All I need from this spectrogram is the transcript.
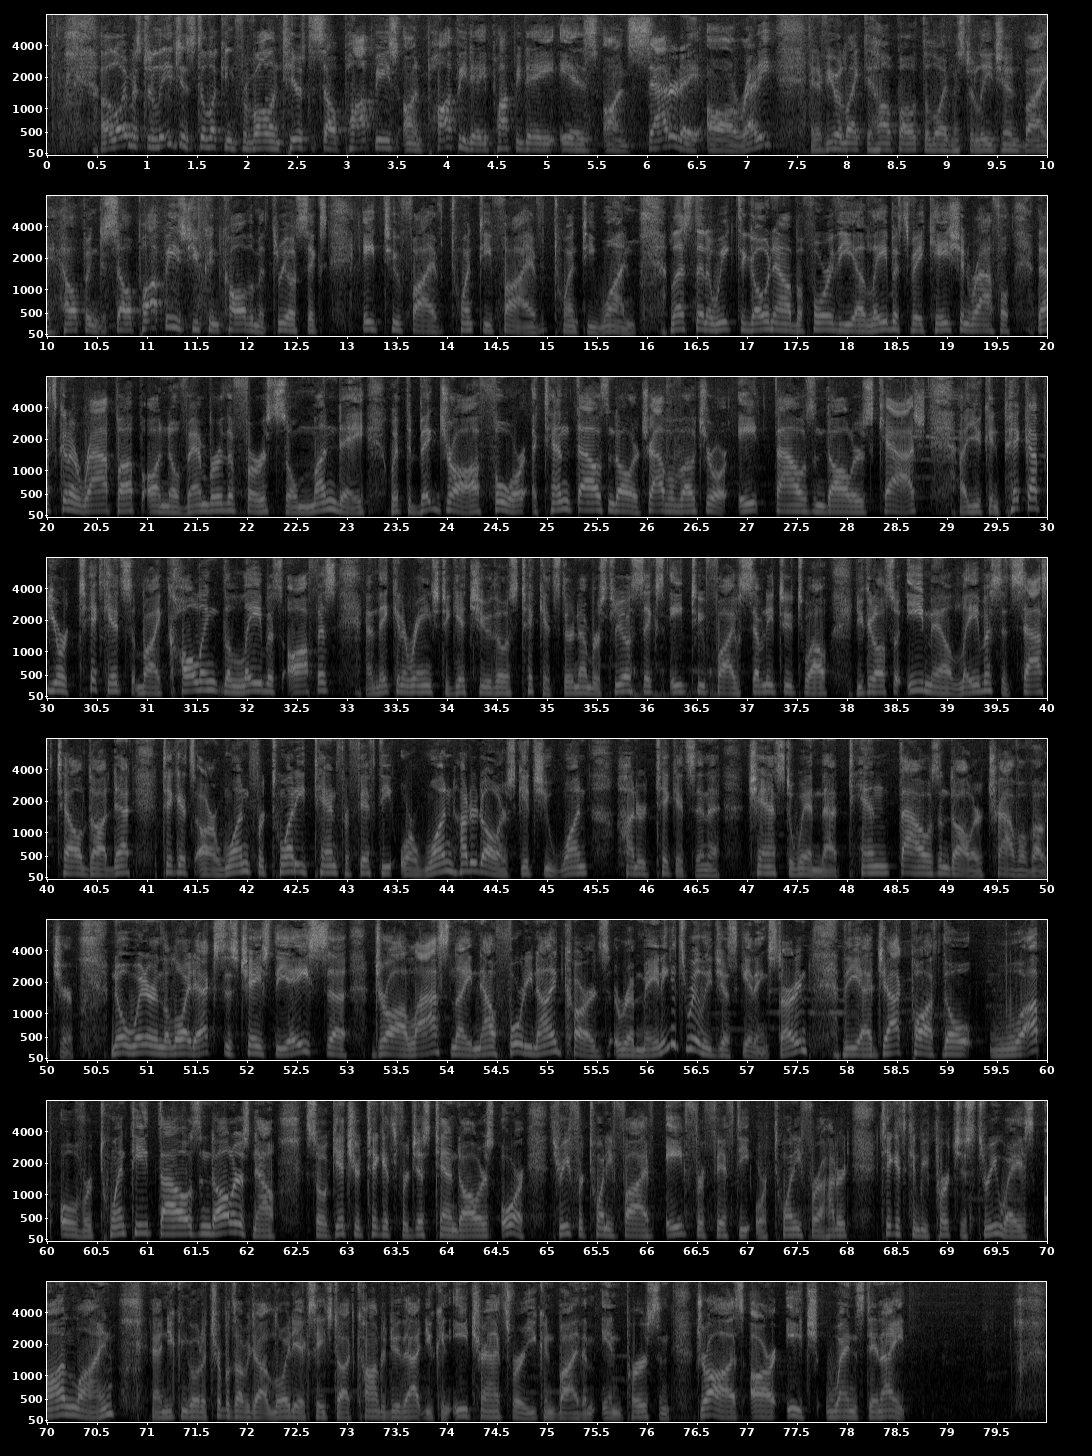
Uh, Lloydminster Legion still looking for volunteers to sell poppies on Poppy Day. Poppy Day is on Saturday already. And if you would like to help out the Lloydminster Legion by helping to sell poppies, you can call them at 306 825 2521. Less than a week to go now before the uh, Labus Vacation Raffle. That's going to wrap up on November the 1st, so Monday, with the big draw for a $10,000 travel voucher or $8,000 cash. Uh, you can pick up your tickets by calling the Labus office, and they can arrange to get you those tickets. Their number is 306 825 7212. You can also email labus at sasktel.net. Tickets are 1 for 20, 10 for 50, or $100 gets you 100 tickets and a chance to win that $10,000 travel voucher. No winner in the Lloyd X's chased the ace uh, draw last night. Now 49 cards remaining. It's really just getting started. The uh, jackpot, though, up over $20,000 now. So get your tickets for just $10 or 3 for 25, 8 for 50 or 20 for 100. Tickets can be purchased three ways online and you can go to www.lloydxh.com to do that. You can e-transfer, you can buy them in person. Draws are each Wednesday night.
